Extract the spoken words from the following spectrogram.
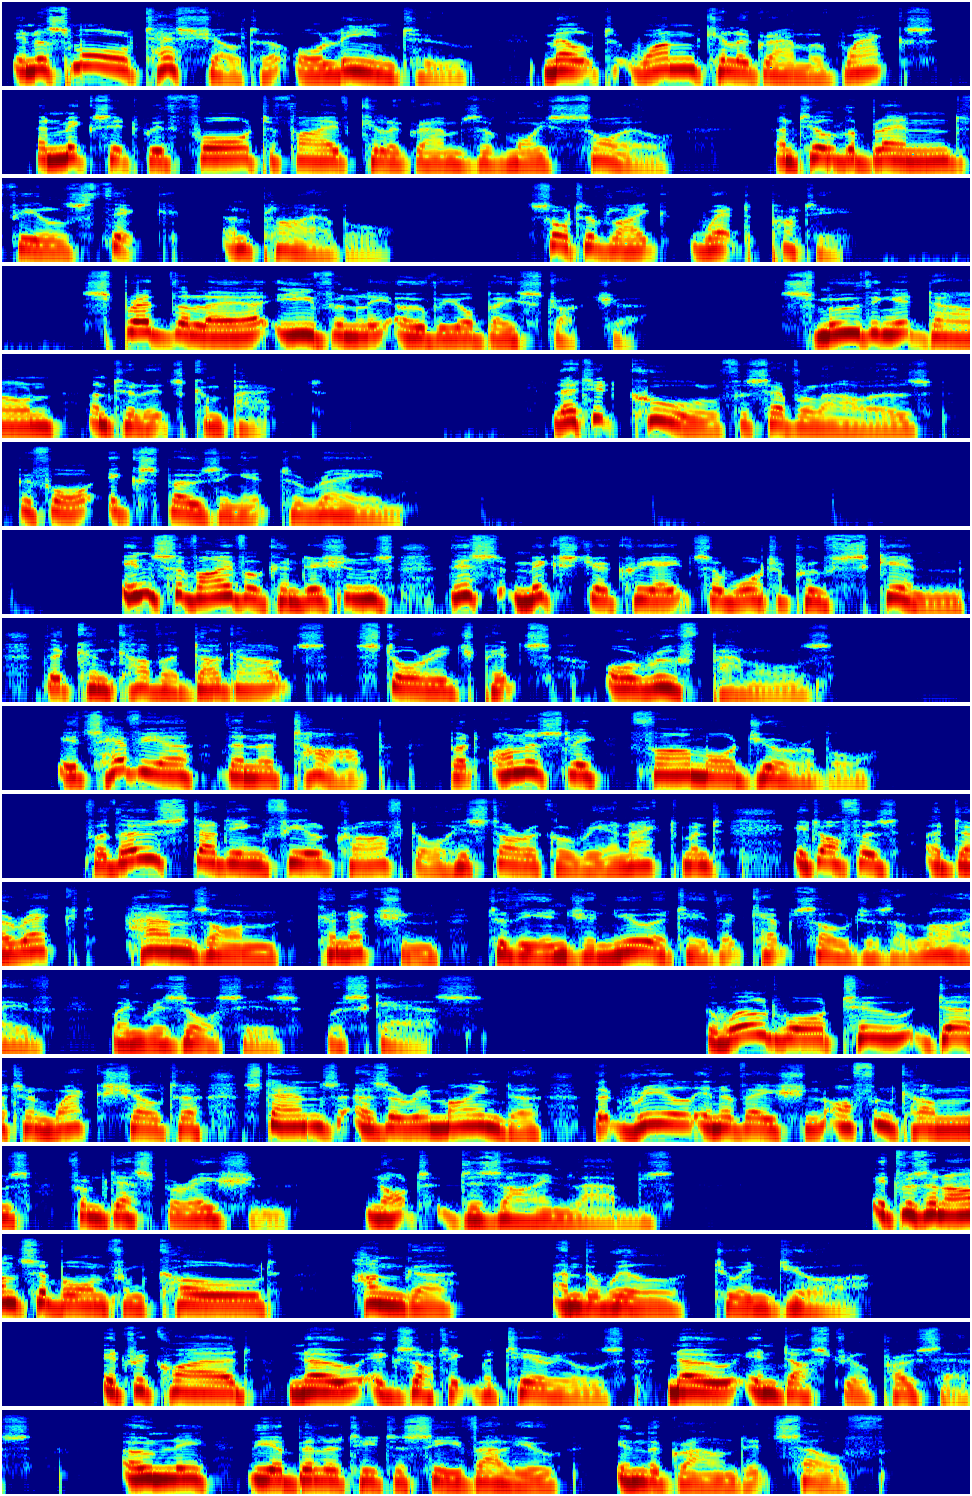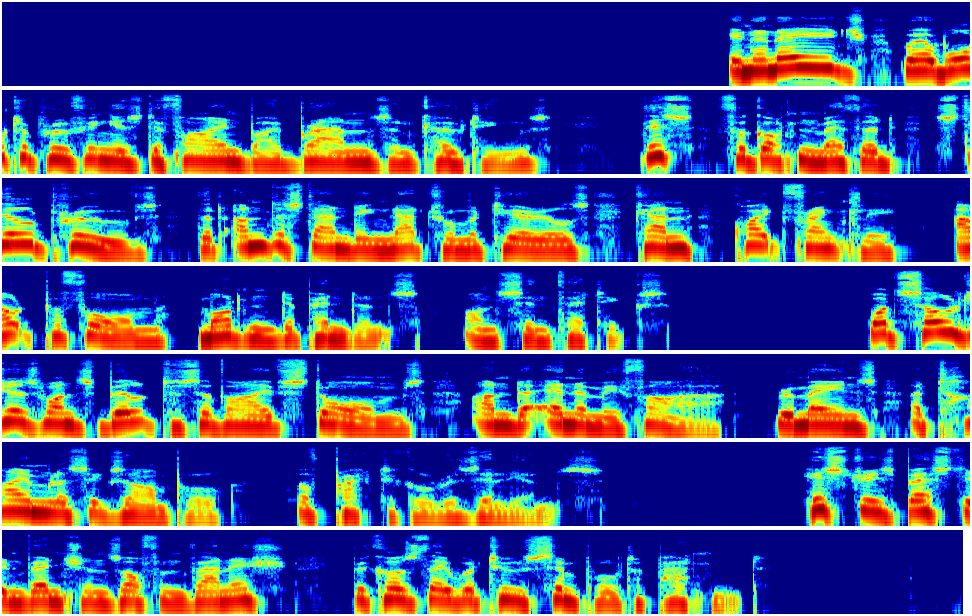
In a small test shelter or lean-to, melt one kilogram of wax and mix it with four to five kilograms of moist soil until the blend feels thick and pliable, sort of like wet putty. Spread the layer evenly over your base structure, smoothing it down until it's compact. Let it cool for several hours before exposing it to rain. In survival conditions, this mixture creates a waterproof skin that can cover dugouts, storage pits or roof panels. It's heavier than a tarp, but honestly far more durable. For those studying fieldcraft or historical reenactment, it offers a direct, hands-on connection to the ingenuity that kept soldiers alive when resources were scarce. The World War II dirt and wax shelter stands as a reminder that real innovation often comes from desperation, not design labs. It was an answer born from cold, hunger, and the will to endure. It required no exotic materials, no industrial process, only the ability to see value in the ground itself. In an age where waterproofing is defined by brands and coatings, this forgotten method still proves that understanding natural materials can, quite frankly, outperform modern dependence on synthetics. What soldiers once built to survive storms under enemy fire remains a timeless example of practical resilience. History's best inventions often vanish because they were too simple to patent.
